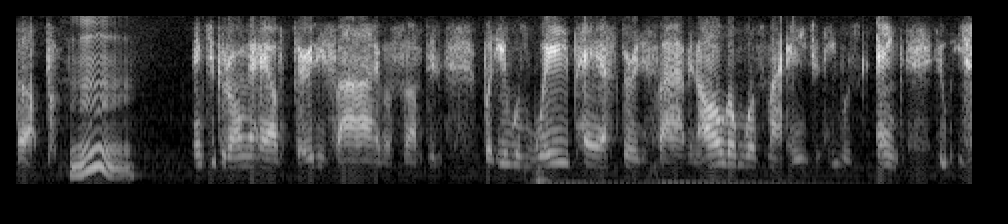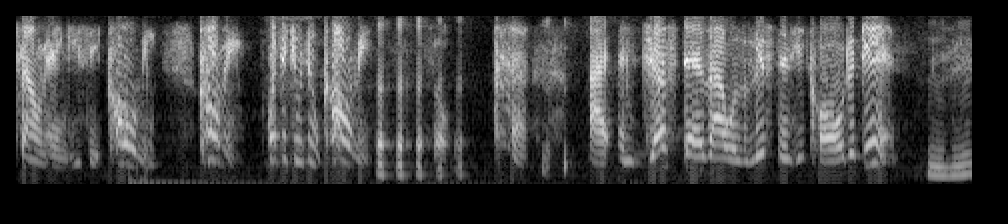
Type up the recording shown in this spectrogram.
up. Hmm. Think you could only have 35 or something, but it was way past 35, and all of them was my agent. He was angry. He, he sounded angry. He said, "Call me, call me. What did you do? Call me." so, I and just as I was listening, he called again, hmm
